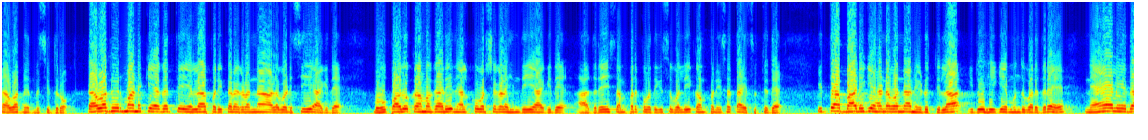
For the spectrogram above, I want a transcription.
ಟವರ್ ನಿರ್ಮಿಸಿದ್ರು. ಟವರ್ ನಿರ್ಮಾಣಕ್ಕೆ ಅಗತ್ಯ ಎಲ್ಲ ಪರಿಕರಗಳನ್ನು ಅಳವಡಿಸಿ ಆಗಿದೆ. ಬಹುಪಾಲು ಕಾಮಗಾರಿ ನಾಲ್ಕು ವರ್ಷಗಳ ಹಿಂದೆಯೇ ಆಗಿದೆ. ಆದರೆ ಸಂಪರ್ಕ ಒದಗಿಸುವಲ್ಲಿ ಕಂಪನಿ ಸತಾಯಿಸುತ್ತಿದೆ. ಇತ್ತ ಬಾಡಿಗೆ ಹಣವನ್ನ ನೀಡುತ್ತಿಲ್ಲ. ಇದು ಹೀಗೆ ಮುಂದುವರೆದರೆ ನ್ಯಾಯಾಲಯದ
